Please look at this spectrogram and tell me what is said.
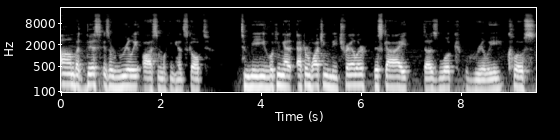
Um, but this is a really awesome looking head sculpt. To me, looking at after watching the trailer, this guy does look really close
